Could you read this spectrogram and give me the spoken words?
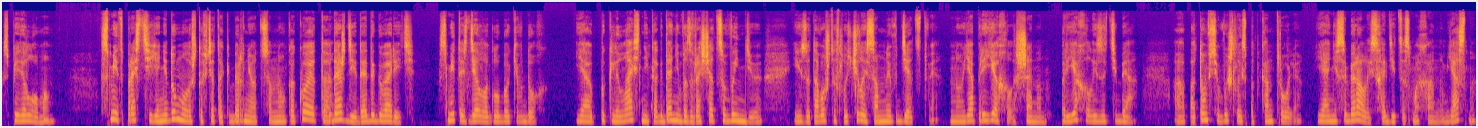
с переломом. Смит, прости, я не думала, что все так обернется, но какое-то... Подожди, дай договорить». Смита сделала глубокий вдох. Я поклялась никогда не возвращаться в Индию из-за того, что случилось со мной в детстве. Но я приехала, Шеннон, приехала из-за тебя. А потом все вышло из-под контроля. Я не собиралась сходиться с Маханом, ясно?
